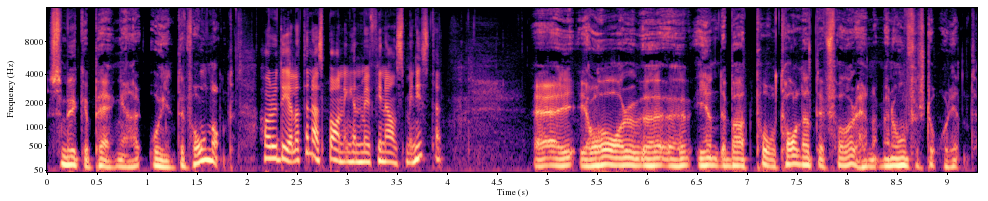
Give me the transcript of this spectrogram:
så mycket pengar och inte få något. Har du delat den här spaningen med finansministern? Eh, jag har eh, i en debatt påtalat det för henne men hon förstår inte.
